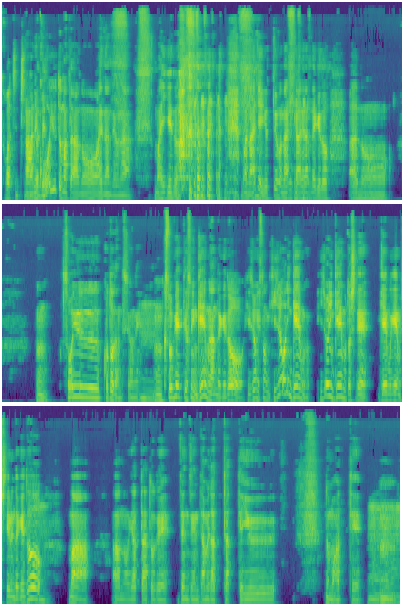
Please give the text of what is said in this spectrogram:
とかちちあ、で、こうう。言うとまた、あの、あれなんだよな。まあいいけど。まあ何を言っても何かあれなんだけど、あの、うん。そういうことなんですよね。うんうん。クソゲーって要するにゲームなんだけど、非常にその、非常にゲーム、非常にゲームとしてゲームゲームしてるんだけど、うんまあ、あの、やった後で全然ダメだったっていうのもあって、うん。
